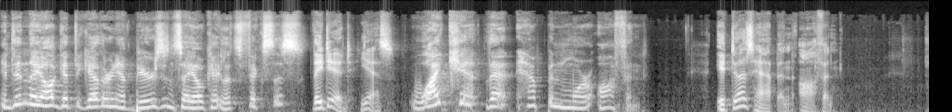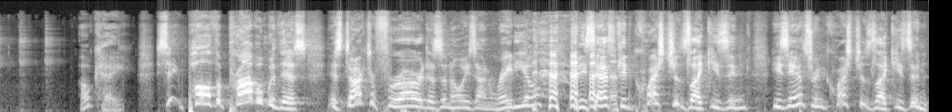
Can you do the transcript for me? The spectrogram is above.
and didn't they all get together and have beers and say, "Okay, let's fix this"? they did, yes. Why can't that happen more often? It does happen often. Okay. See, Paul, the problem with this is Dr. Ferrara doesn't know he's on radio and he's asking questions like he's in, he's answering questions like he's in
